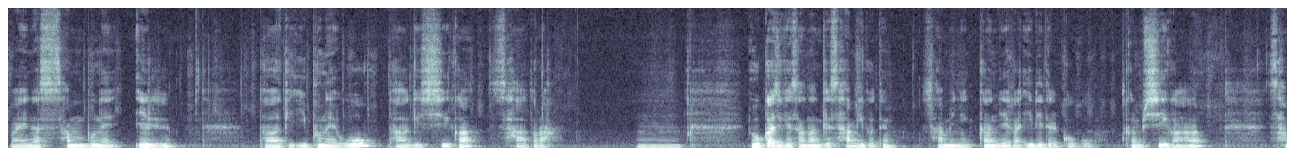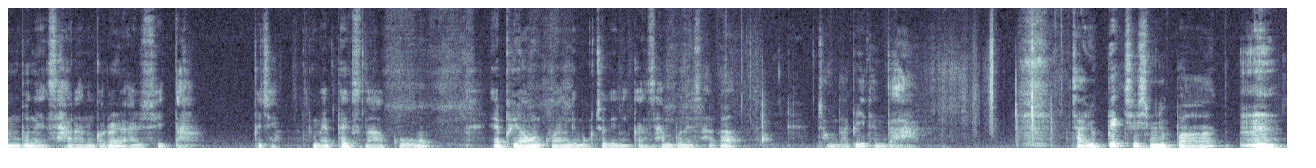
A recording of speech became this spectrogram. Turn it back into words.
마이너스 3분의 1 더하기 2분의 5 더하기 c가 4더라. 음, 요까지 계산한 게 3이거든. 3이니까 얘가 1이 될 거고. 그럼 c가 3분의 4라는 거를 알 수 있다. 그지? 그럼 fx 나왔고 f0을 구하는 게 목적이니까 3분의 4가 정답이 된다. 자, 676번.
